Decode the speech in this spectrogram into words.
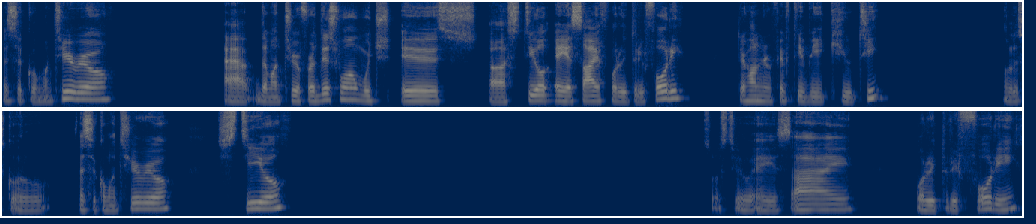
physical material, add the material for this one, which is uh, steel ASI 4340, 350V QT. Now let's go to physical material, steel. So steel ASI 4340.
